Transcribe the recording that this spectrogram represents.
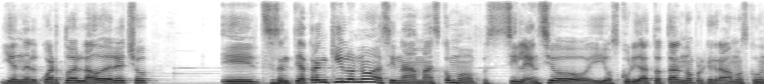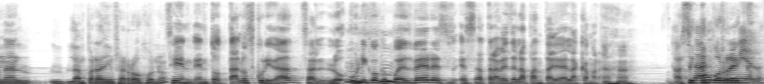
y en el cuarto del lado derecho. Y se sentía tranquilo, ¿no? Así nada más como pues, silencio y oscuridad total, ¿no? Porque grabamos con una lámpara de infrarrojo, ¿no? Sí, en, en total oscuridad. O sea, lo único que puedes ver es, es a través de la pantalla de la cámara. Ajá. Así Ok, tipo qué rec, miedo.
